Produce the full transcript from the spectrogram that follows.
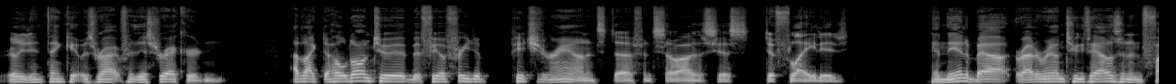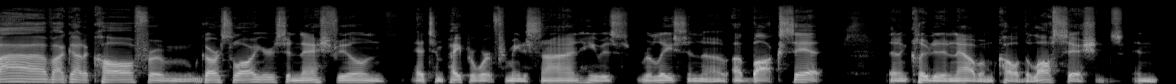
really didn't think it was right for this record. And I'd like to hold on to it, but feel free to pitch it around and stuff. And so I was just deflated. And then about right around 2005, I got a call from Garth's lawyers in Nashville and had some paperwork for me to sign. He was releasing a, a box set that included an album called The Lost Sessions, and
